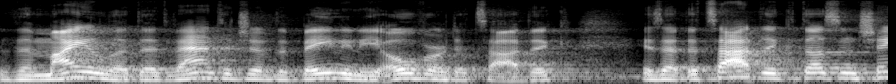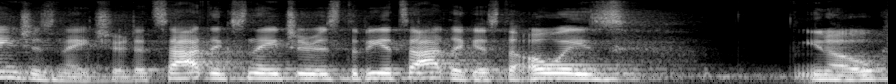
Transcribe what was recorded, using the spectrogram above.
the maila, the advantage of the Beinini over the tzaddik, is that the tzaddik doesn't change his nature. The tzaddik's nature is to be a tzaddik, is to always, you know,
